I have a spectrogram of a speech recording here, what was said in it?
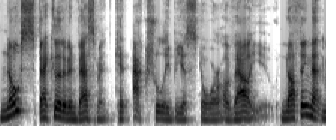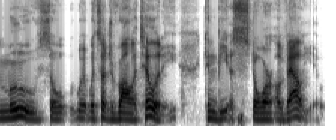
No speculative investment can actually be a store of value. Nothing that moves so with, with such volatility can be a store of value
